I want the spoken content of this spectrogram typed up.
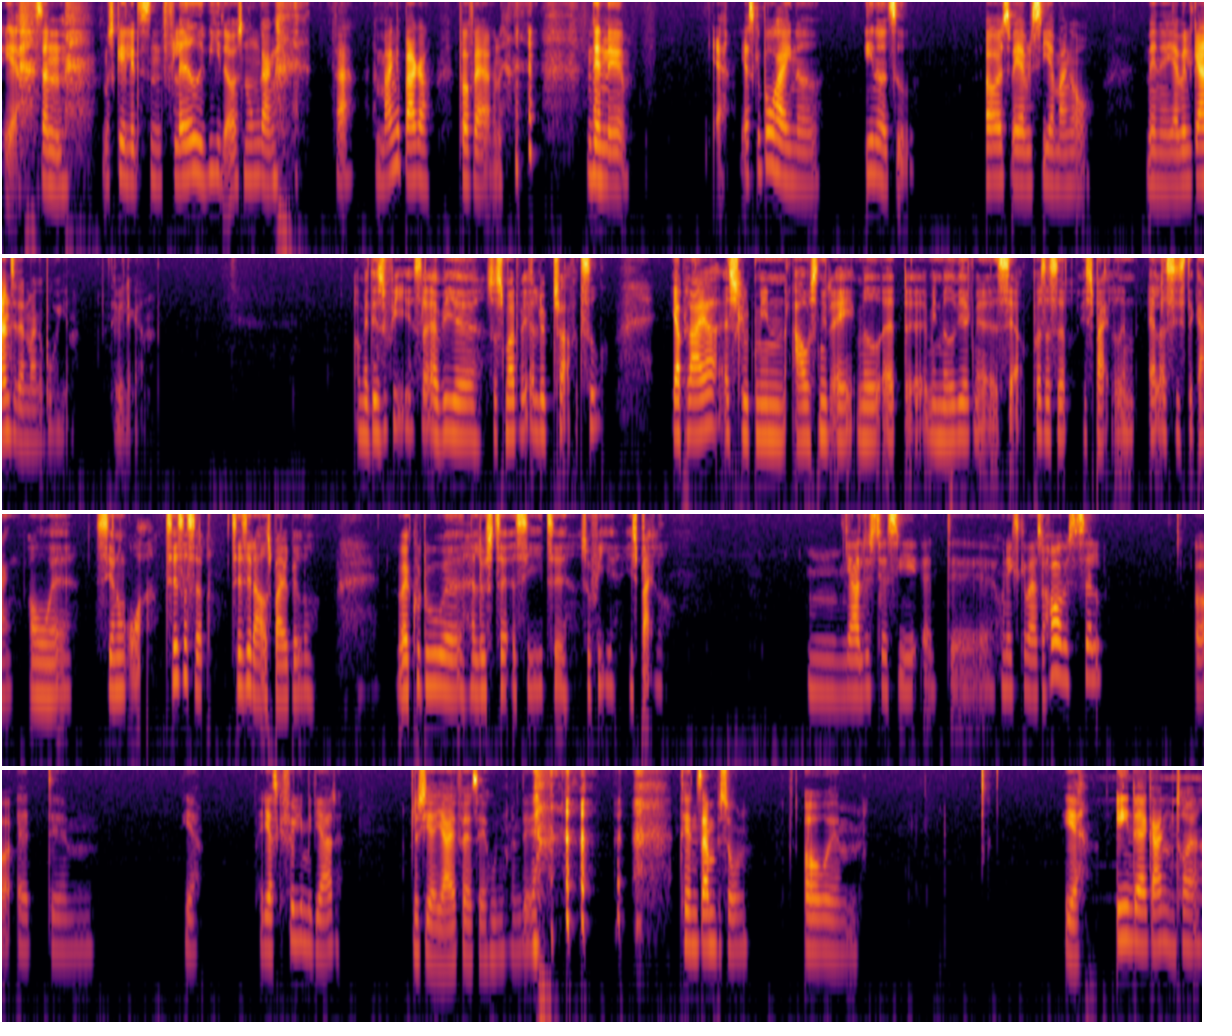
ja, sådan måske lidt sådan flade vidder også nogle gange. der er mange bakker på færgerne. Men øh, ja, jeg skal bo her i noget, i noget tid. Og også, hvad jeg vil sige, er mange år. Men øh, jeg vil gerne til Danmark og bo igen. Det vil jeg gerne. Og med det, Sofie, så er vi øh, så småt ved at løbe tør for tid. Jeg plejer at slutte min afsnit af med, at øh, min medvirkende ser på sig selv i spejlet en aller sidste gang og øh, siger nogle ord til sig selv, til sit eget spejlbillede. Hvad kunne du øh, have lyst til at sige til Sofie i spejlet? Mm, jeg har lyst til at sige, at øh, hun ikke skal være så hård ved sig selv, og at øh, ja, at jeg skal følge mit hjerte. Nu siger jeg jeg, for jeg sagde hun, men det, det er den samme person. Og øh, ja, en dag ad gangen, tror jeg.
